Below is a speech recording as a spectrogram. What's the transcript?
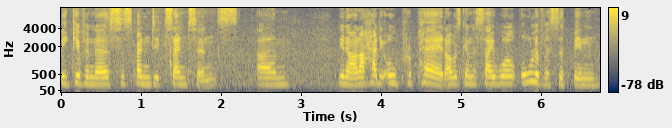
be given a suspended sentence. Um, you know, and I had it all prepared. I was going to say, well, all of us have been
